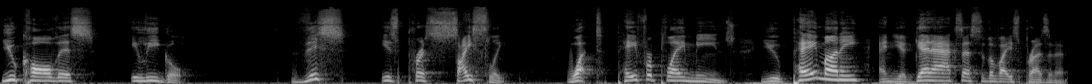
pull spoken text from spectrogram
you call this illegal. This is precisely what pay for play means. You pay money and you get access to the vice president.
